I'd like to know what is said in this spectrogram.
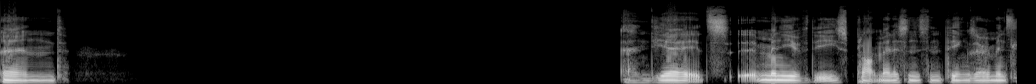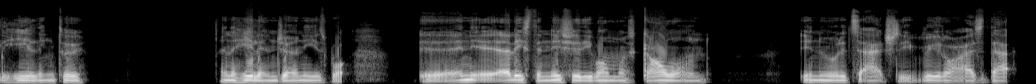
and and yeah, it's many of these plant medicines and things are immensely healing too. And the healing journey is what, uh, at least initially, one must go on in order to actually realize that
